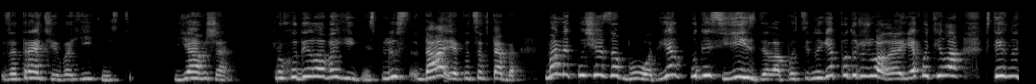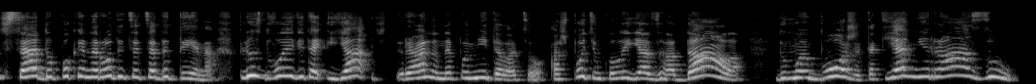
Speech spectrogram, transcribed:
за третьою вагітністю, я вже проходила вагітність, плюс, да, як оце в тебе, в мене куча забот, я кудись їздила постійно, я подорожувала, я хотіла встигнути все, допоки народиться ця дитина, плюс двоє дітей. І я реально не помітила цього. Аж потім, коли я згадала, думаю, Боже, так я ні разу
